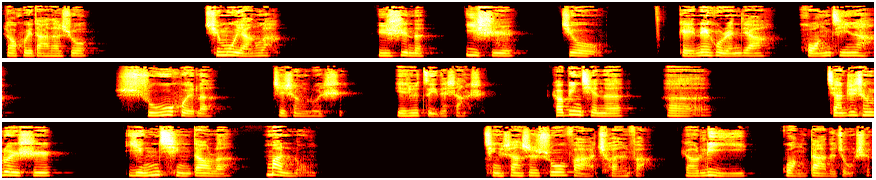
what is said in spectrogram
然后回答他说。去牧羊了，于是呢，医师就给那户人家黄金啊，赎回了智胜论师，也就是自己的上师，然后并且呢，呃，将智胜论师迎请到了曼龙，请上师说法传法，然后利益广大的众生。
